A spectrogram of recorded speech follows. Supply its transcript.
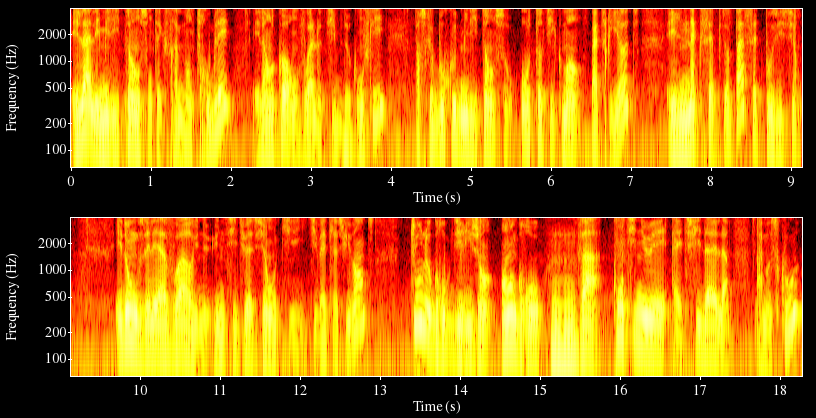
Et là, les militants sont extrêmement troublés. Et là encore, on voit le type de conflit, parce que beaucoup de militants sont authentiquement patriotes et ils n'acceptent pas cette position. Et donc, vous allez avoir une, une situation qui, qui va être la suivante. Tout le groupe dirigeant, en gros, Mhm. va continuer à être fidèle à Moscou,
